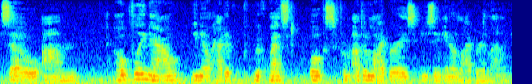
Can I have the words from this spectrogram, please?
So um, hopefully now you know how to request books from other libraries using interlibrary loan.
